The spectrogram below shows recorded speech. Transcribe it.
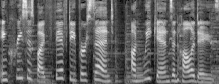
increases by 50% on weekends and holidays.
